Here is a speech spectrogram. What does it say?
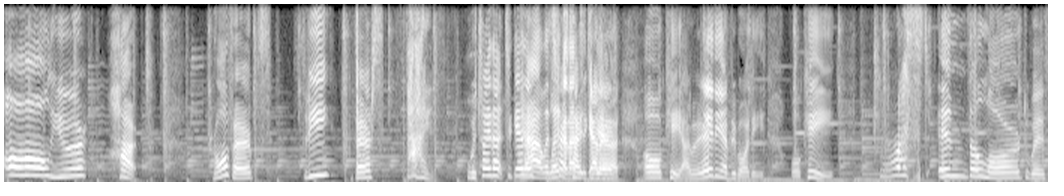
all your heart. Proverbs 3, verse 5. Will we try that together? Yeah, let's try that it together. Okay, are we ready, everybody? Okay. Trust in the Lord with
